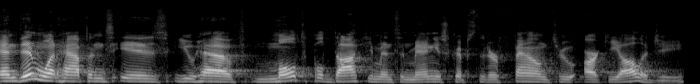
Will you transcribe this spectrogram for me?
And then what happens is you have multiple documents and manuscripts that are found through archaeology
